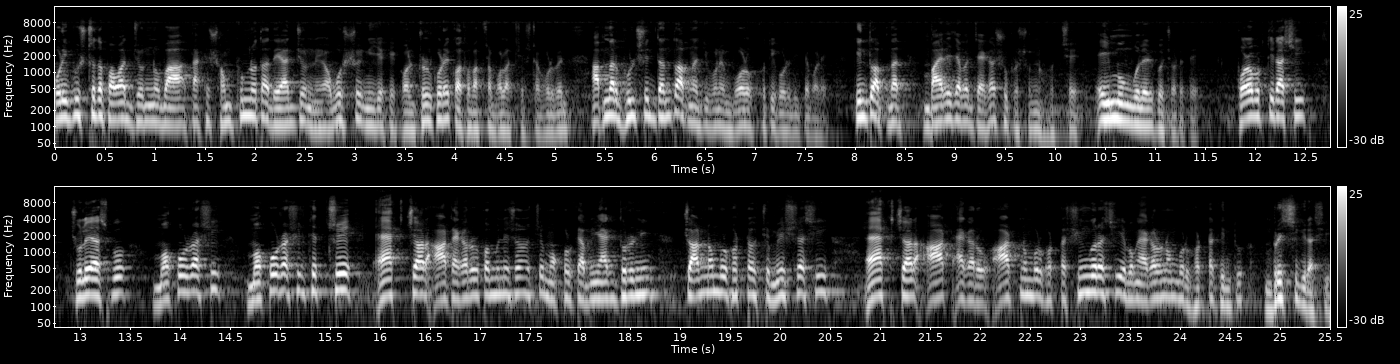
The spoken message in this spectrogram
পরিপুষ্টতা পাওয়ার জন্য বা তাকে সম্পূর্ণতা দেওয়ার জন্য অবশ্যই নিজেকে কন্ট্রোল করে কথাবার্তা বলার চেষ্টা করবেন। আপনার ভুল সিদ্ধান্ত আপনার জীবনে বড় ক্ষতি করে দিতে পারে। কিন্তু আপনার বাইরে যাবার জায়গা সুপ্রসন্ন হচ্ছে এই মঙ্গলের গোচরেতে। পরবর্তী রাশি চলে আসব। মকর রাশি, মকর রাশির ক্ষেত্রে এক, চার, আট, এগারোর কম্বিনেশন হচ্ছে মকরকে আপনি এক ধরে নিন। চার নম্বর ঘরটা হচ্ছে মেষ রাশি, এক, চার, আট, এগারো। আট নম্বর ঘরটা সিংহ রাশি এবং এগারো নম্বর ঘরটা কিন্তু বৃশ্চিক রাশি।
